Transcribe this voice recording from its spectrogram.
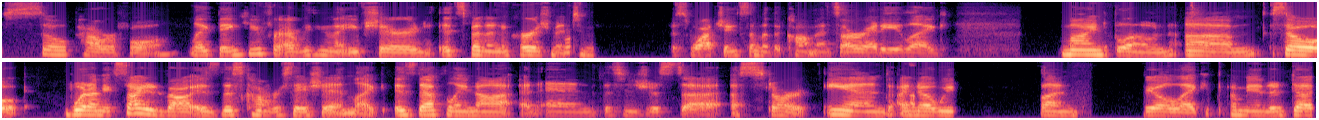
so powerful. Like, thank you for everything that you've shared. It's been an encouragement to me just watching some of the comments already, like, mind blown. Um, so, what I'm excited about is this conversation, like, is definitely not an end. This is just a, a start. And I know we fun real like Amanda does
